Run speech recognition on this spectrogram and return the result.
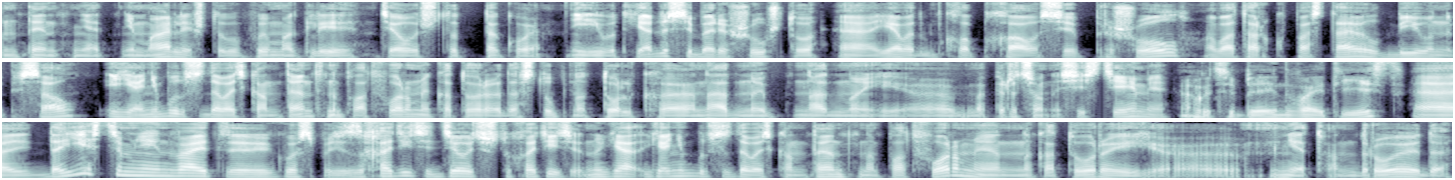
контент не отнимали, чтобы вы могли делать что-то такое. И вот я для себя решил, что э, я в этом клабхаусе пришел, аватарку поставил, био написал, и я не буду создавать контент на платформе, которая доступна только на одной, на одной э, операционной системе. А у тебя инвайт есть? Э, да есть у меня инвайт, господи, заходите, делайте, что хотите. Но я, я не буду создавать контент на платформе, на которой э, нет андроида,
